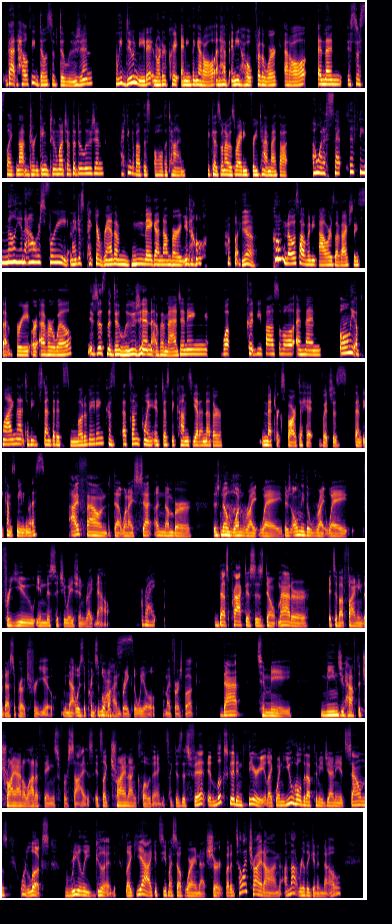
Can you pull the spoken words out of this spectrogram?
that healthy dose of delusion. We do need it in order to create anything at all and have any hope for the work at all. And then it's just like not drinking too much of the delusion. I think about this all the time because when I was writing free time, I thought, I want to set 50 million hours free. And I just picked a random mega number, you know? I'm like, Yeah. who knows how many hours I've actually set free or ever will? It's just the delusion of imagining what could be possible and then only applying that to the extent that it's motivating. Because at some point, it just becomes yet another metrics bar to hit, which is then becomes meaningless. I've found that when I set a number, there's no Ugh. one right way. There's only the right way for you in this situation right now. Right. Best practices don't matter. It's about finding the best approach for you. I mean, that was the principle behind Break the Wheel, my first book. That to me means you have to try on a lot of things for size. It's like trying on clothing. It's like, does this fit? It looks good in theory. Like when you hold it up to me, Jenny, it sounds or looks really good. Like, yeah, I could see myself wearing that shirt, but until I try it on, I'm not really going to know.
